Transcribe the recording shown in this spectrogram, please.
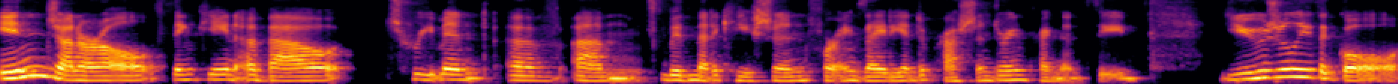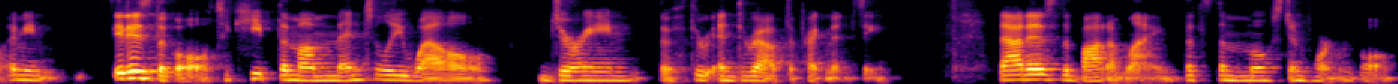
In general, thinking about treatment of um, with medication for anxiety and depression during pregnancy usually the goal i mean it is the goal to keep the mom mentally well during the through and throughout the pregnancy that is the bottom line. That's the most important goal.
